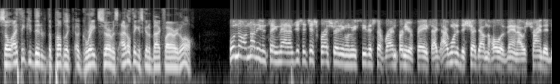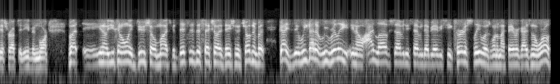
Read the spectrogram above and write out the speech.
So I think you did the public a great service. I don't think it's going to backfire at all. Well, no, I'm not even saying that. I'm just it's just frustrating when we see this stuff right in front of your face. I, I wanted to shut down the whole event. I was trying to disrupt it even more, but you know you can only do so much. But this is the sexualization of children. But guys, we got to we really you know I love 77 WABC. Curtis Sliwa was one of my favorite guys in the world.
